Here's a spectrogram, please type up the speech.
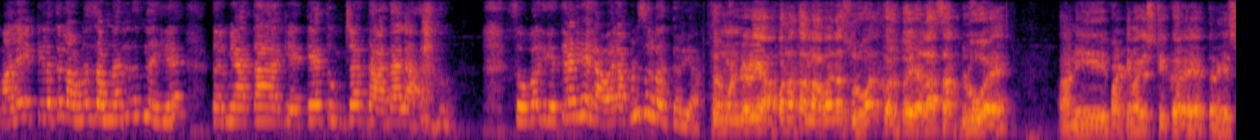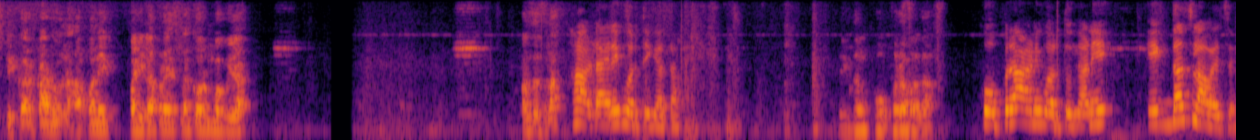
मला एकटीला तर लावणं जमणारच नाहीये. तर मी आता घेते तुमच्या दादाला. सोबत घेते आणि हे लावायला आपण सुरुवात करूया. तर मंडळी आपण आता लावायला सुरुवात करतोय. ह्याला असा ग्लू आहे आणि पाठीमागे स्टिकर आहे. तर हे स्टिकर काढून आपण एक पहिला प्रयत्न करून बघूया. असंच ना? हा डायरेक्ट वरती घ्या आता. एकदम कोपरं बघा. कोपरा आणि वरतून. आणि एकदाच लावायचे.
